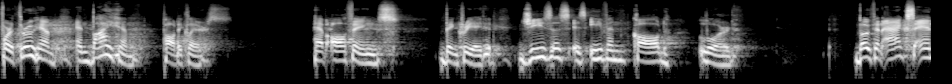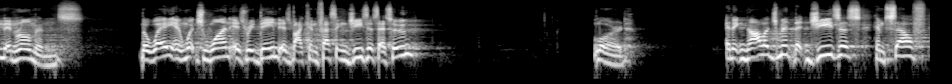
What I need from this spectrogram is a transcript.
For through him and by him, Paul declares, have all things been created. Jesus is even called Lord. Both in Acts and in Romans, the way in which one is redeemed is by confessing Jesus as who? Lord. An acknowledgement that Jesus himself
